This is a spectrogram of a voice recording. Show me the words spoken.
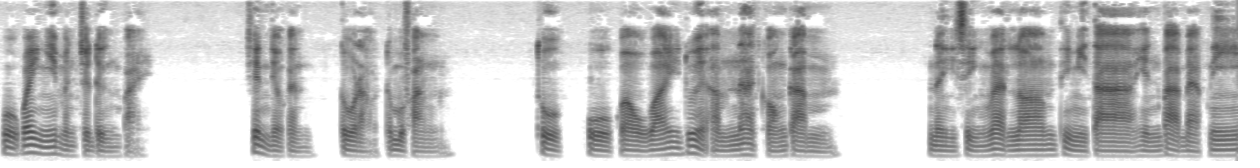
ผูกไว้อย่างนี้มันจะดึงไป เช่นเดียวกันตัวเราตัมบูฟัง ถูกผูกเอาไว้ด้วยอำนาจของกรรม ในสิ่งแวดล้อมที่มีตาเห็นภาพแบบนี้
